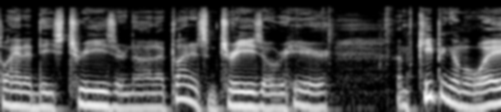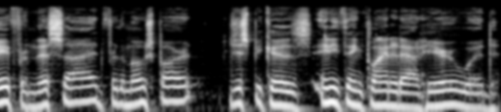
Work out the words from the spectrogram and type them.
planted these trees or not. I planted some trees over here I'm keeping them away from this side for the most part, just because anything planted out here would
